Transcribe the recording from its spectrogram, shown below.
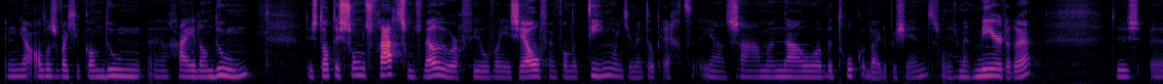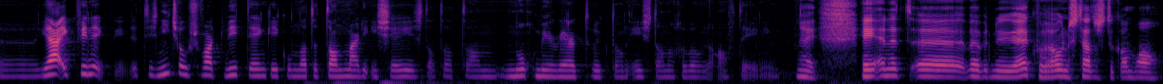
en ja, alles wat je kan doen, uh, ga je dan doen. Dus dat is soms, vraagt soms wel heel erg veel van jezelf en van het team. Want je bent ook echt ja, samen nauw betrokken bij de patiënt. Soms met meerdere. Dus uh, ja, ik vind het, het is niet zo zwart-wit, denk ik, omdat het dan maar de IC is, dat dat dan nog meer werkdruk dan is dan een gewone afdeling. Nee, hey, en het, uh, we hebben het nu, hè, corona staat dus natuurlijk allemaal,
